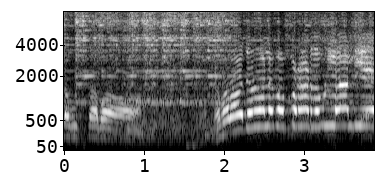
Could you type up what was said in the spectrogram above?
ಕಾಲಾದ ಉತ್ಸವ ಯಮರಾಜನೊಲೆ ಬಪ್ಪನಾಡದ ಉಲ್ಲಾಲಿಯೇ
